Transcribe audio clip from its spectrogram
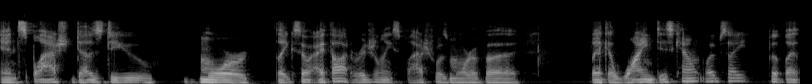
and Splash does do more like so. I thought originally Splash was more of a like a wine discount website, but like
